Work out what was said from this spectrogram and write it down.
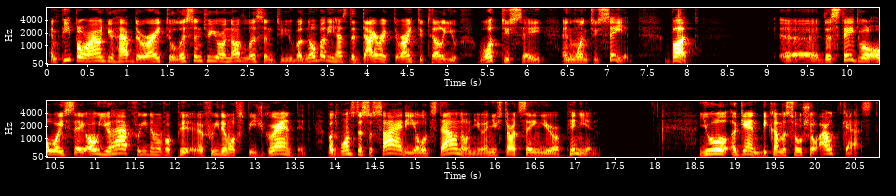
And people around you have the right to listen to you or not listen to you, but nobody has the direct right to tell you what to say and when to say it. But uh, the state will always say, "Oh, you have freedom of opi- uh, freedom of speech granted." But once the society looks down on you and you start saying your opinion, you will again become a social outcast.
